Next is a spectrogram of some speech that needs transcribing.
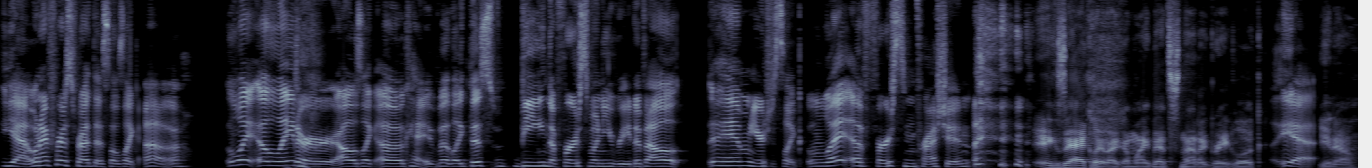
Yeah, when I first read this, I was like, oh. La- later, I was like, oh, okay. But like this being the first one you read about him, you're just like, what a first impression. exactly. Like I'm like, that's not a great look. yeah. you know.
